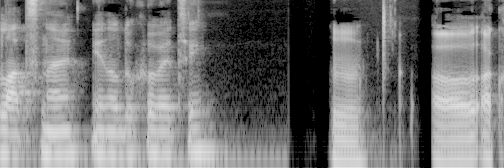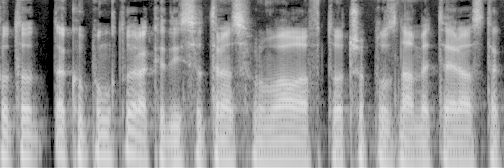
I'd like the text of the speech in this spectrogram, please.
Lacné, jednoducho veci. Hmm. A ako to, ako punktúra, kedy sa transformovala v to, čo poznáme teraz, tak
